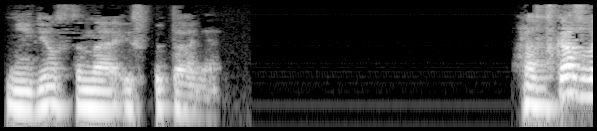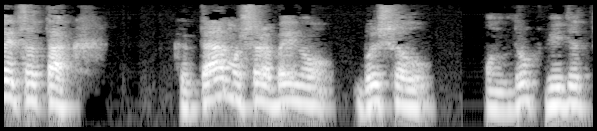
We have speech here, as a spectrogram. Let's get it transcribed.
не единственное испытание. Рассказывается так. Когда Бейну вышел, он вдруг видит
